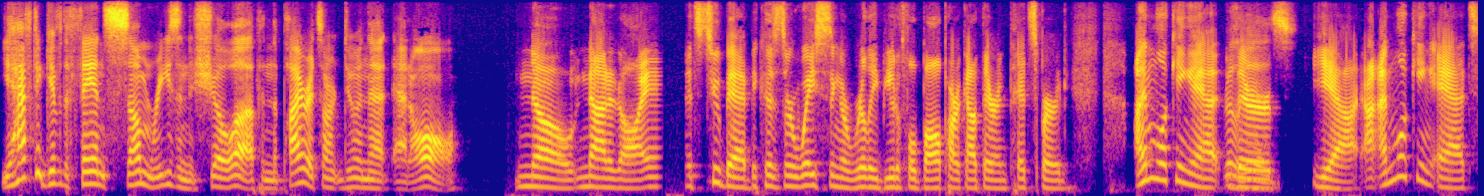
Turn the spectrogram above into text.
You have to give the fans some reason to show up, and the Pirates aren't doing that at all. No, not at all. And it's too bad because they're wasting a really beautiful ballpark out there in Pittsburgh. I'm looking at really their is. yeah, I'm looking at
